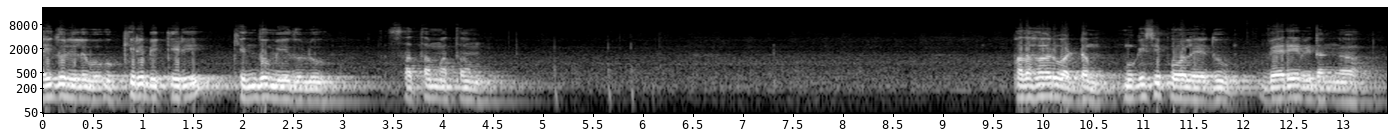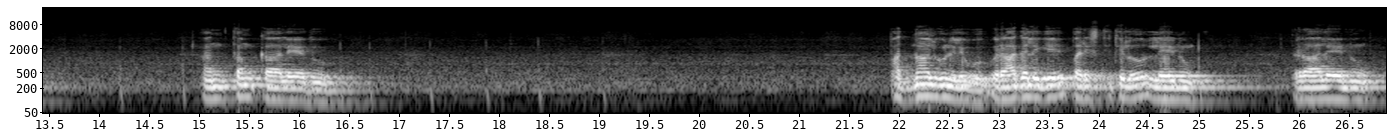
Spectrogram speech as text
ఐదు నిలువు ఉక్కిరి బిక్కిరి కిందు మీదులు. సతమతం. పదహారు అడ్డం ముగిసిపోలేదు వేరే విధంగా. అంతం కాలేదు. పద్నాలుగు నిలువు రాగలిగే పరిస్థితిలో లేను. రాలేను.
